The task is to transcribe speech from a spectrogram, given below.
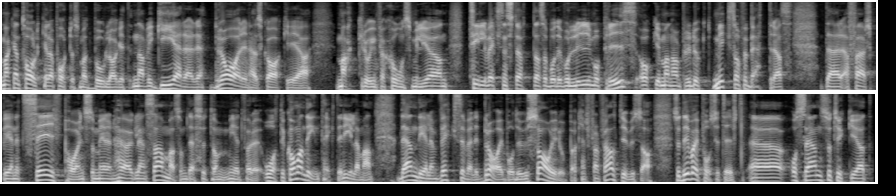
man kan tolka rapporten som att bolaget navigerar rätt bra i den här skakiga makroinflationsmiljön. Tillväxten stöttas av både volym och pris och man har en produktmix som förbättras där affärsbenet SafePoint som är den höglönsamma som dessutom medför återkommande intäkter, det gillar man. Den delen växer väldigt bra i både USA och Europa, kanske framförallt i USA. Så det var ju positivt. Eh, och sen så tycker jag att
